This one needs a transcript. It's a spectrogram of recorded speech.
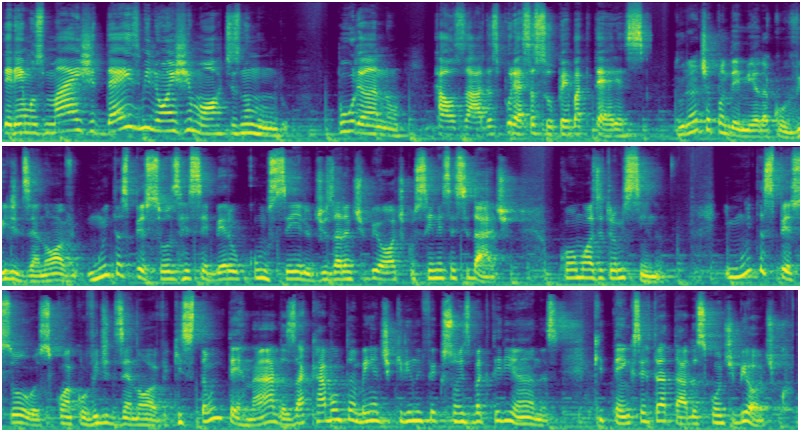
teremos mais de 10 milhões de mortes no mundo por ano causadas por essas superbactérias. Durante a pandemia da Covid-19, muitas pessoas receberam o conselho de usar antibióticos sem necessidade, como a azitromicina. E muitas pessoas com a Covid-19 que estão internadas acabam também adquirindo infecções bacterianas, que têm que ser tratadas com antibiótico.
